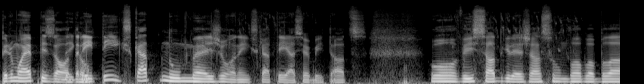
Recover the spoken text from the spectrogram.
Pirmo epizodi Bija rītīgi skat, nu, mežonīgi skatījās, jo bija tāds, o, viss atgriežas un bla, bla, bla.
